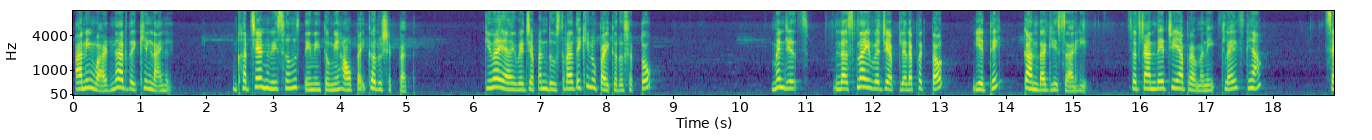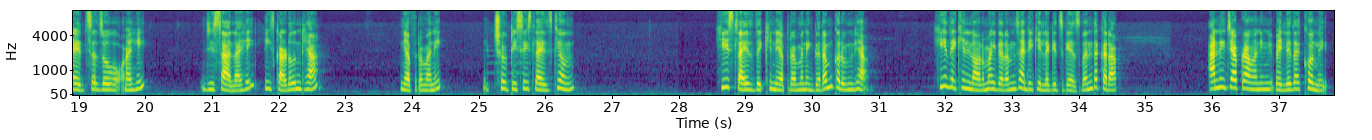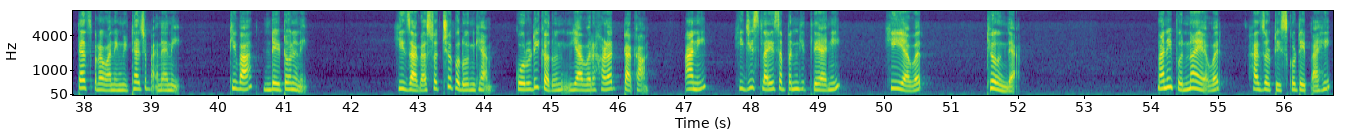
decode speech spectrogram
आणि वाढणार देखील नाही. घरच्यांनी सहजतेने तुम्ही हा उपाय करू शकतात. किंवा याऐवजी आपण दुसरा देखील उपाय करू शकतो. म्हणजेच लसणाऐवजी आपल्याला फक्त येथे कांदा घ्यायचा आहे. तर कांद्याची याप्रमाणे स्लाईस घ्या. साईडचा जो आहे जी साल आहे ती काढून घ्या. याप्रमाणे छोटीशी स्लाईस घेऊन. ही स्लाईस देखील याप्रमाणे गरम करून घ्या. ही देखील नॉर्मल गरम झाली की लगेच गॅस बंद करा. आणि ज्याप्रमाणे मी पहिले दाखवले त्याचप्रमाणे मिठाच्या पाण्याने किंवा डेटोलने ही जागा स्वच्छ करून घ्या. कोरडी करून यावर हळद टाका. आणि ही जी स्लाईस आपण घेतली आणि ही यावर ठेवून द्या. आणि पुन्हा यावर हा जो टिस्को टेप आहे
